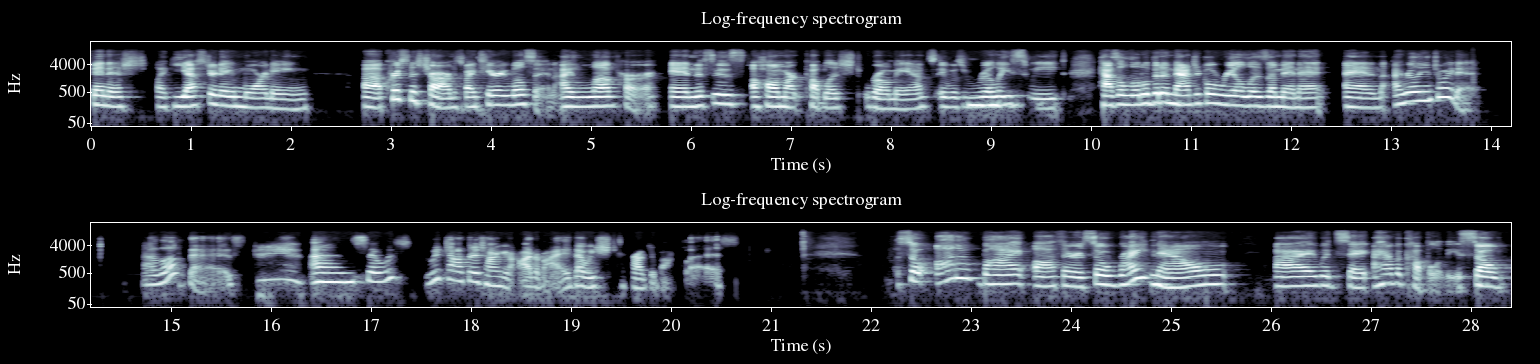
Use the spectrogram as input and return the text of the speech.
finished like yesterday morning uh, Christmas Charms by Teri Wilson. I love her. And this is a Hallmark published romance. It was really mm-hmm. sweet, has a little bit of magical realism in it, and I really enjoyed it. I love this. Um, so which which authors are your auto buy that we should check out your backlist? So auto buy authors. So right now, I would say I have a couple of these. So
